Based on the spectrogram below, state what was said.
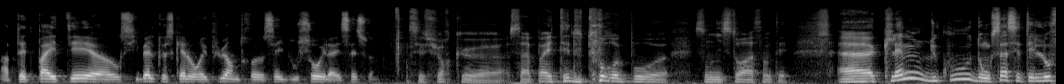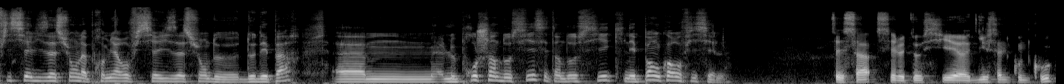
a peut-être pas été euh, aussi belle que ce qu'elle aurait pu entre Seydousso et la SSE. C'est sûr que euh, ça n'a pas été de tout repos son histoire à Sainté. Euh, Clem, du coup, donc ça c'était l'officialisation, la première officialisation de, de départ. le prochain dossier, c'est un dossier qui n'est pas encore officiel. C'est ça, c'est le dossier euh, Nielsen Kunku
